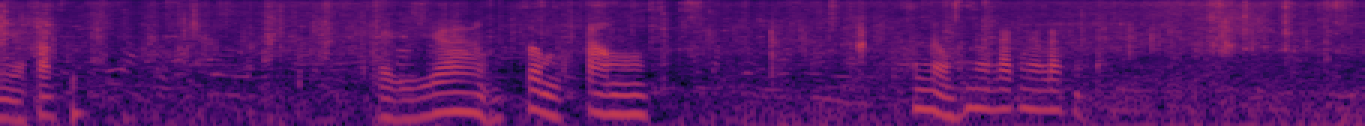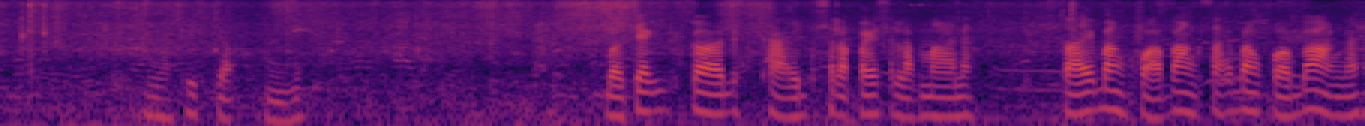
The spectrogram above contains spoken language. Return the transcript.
นี่ครับไก่ย่างส้มตำขนมน่ารักน่ารักเนี่ยที่เจาะหนีเบอร์แจ็คก็ถ่ายสลับไปสลับมานะซ้ายบ้างขวาบ้างซ้ายบ้างขวาบ้างนะ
